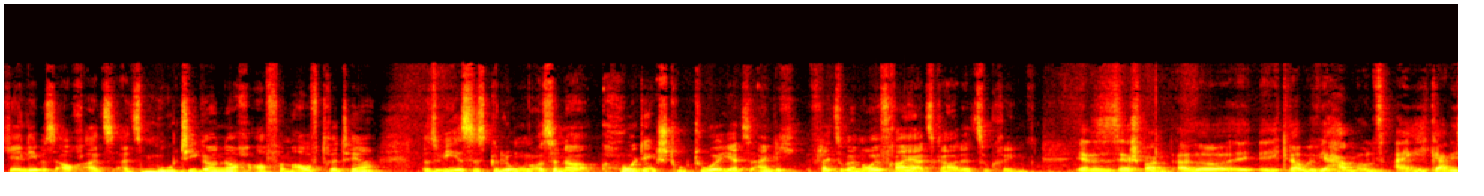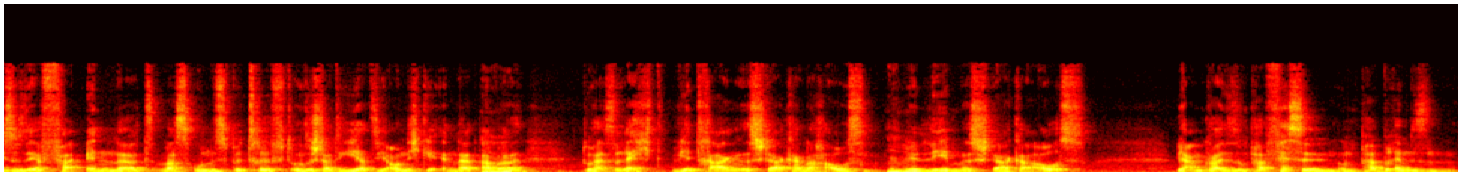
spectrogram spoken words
Ich erlebe es auch als, als mutiger noch, auch vom Auftritt her. Also wie ist es gelungen, aus einer Holdingstruktur jetzt eigentlich vielleicht sogar neue Freiheitsgrade zu kriegen? Ja, das ist sehr spannend. Also ich glaube, wir haben uns eigentlich gar nicht so sehr verändert, was uns betrifft. Unsere Strategie hat sich auch nicht geändert, mhm. aber du hast recht, wir tragen es stärker nach außen. Mhm. Wir leben es stärker aus. Wir haben quasi so ein paar Fesseln und ein paar Bremsen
